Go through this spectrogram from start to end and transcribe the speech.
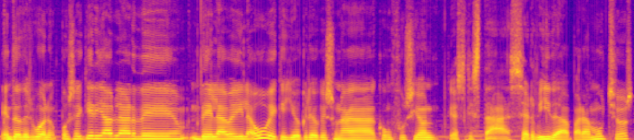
Entonces, bueno, pues hoy quería hablar de, de la B y la V, que yo creo que es una confusión que es que está servida para muchos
